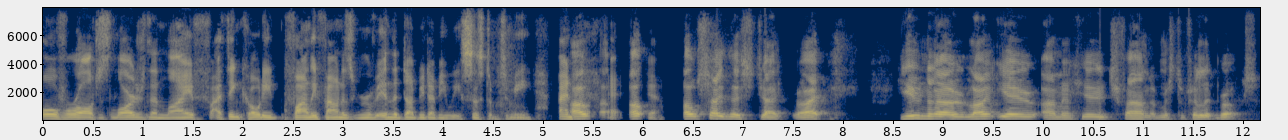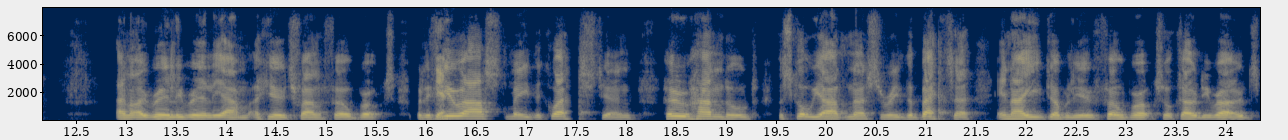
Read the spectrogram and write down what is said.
overall just larger than life i think cody finally found his groove in the wwe system to me and oh, uh, i'll, I'll, oh, yeah. I'll say this jake right you know, like you, I'm a huge fan of Mr. Philip Brooks. And I really, really am a huge fan of Phil Brooks. But if yeah. you asked me the question, who handled the schoolyard nursery the better in AEW, Phil Brooks or Cody Rhodes,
